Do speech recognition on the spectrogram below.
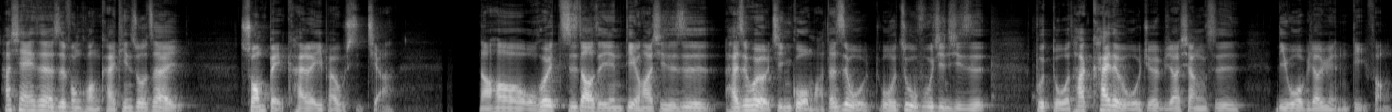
他现在真的是疯狂开，听说在双北开了一百五十家。然后我会知道这间店的话，其实是还是会有经过嘛。但是我我住附近其实不多，他开的我觉得比较像是离我比较远的地方，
